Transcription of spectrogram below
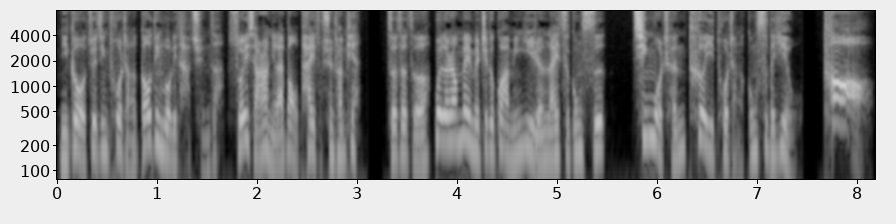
你哥我最近拓展了高定洛丽塔裙子，所以想让你来帮我拍一组宣传片。”啧啧啧，为了让妹妹这个挂名艺人来一次公司，清墨尘特意拓展了公司的业务。靠，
